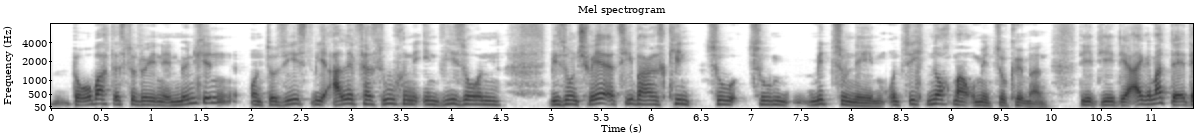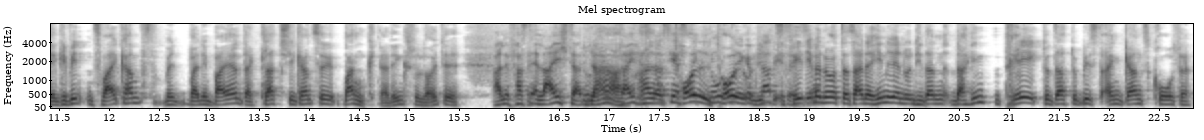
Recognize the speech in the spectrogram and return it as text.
beobachtest du ihn in München und du siehst, wie alle versuchen, ihn wie so ein, wie so ein schwer erziehbares Kind zu, zu mitzunehmen und sich nochmal um ihn zu kümmern. Die, die, die eigene Mann, der, der gewinnt einen Zweikampf bei den Bayern, da klatscht die ganze Bank. Da denkst du, Leute. Alle fast erleichtert. Ja, alles, toll, Knoten, toll. Und es fehlt ist, immer nur noch, dass einer hinrennt und die dann da hinten trägt und sagt, du bist ein ganz großer.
